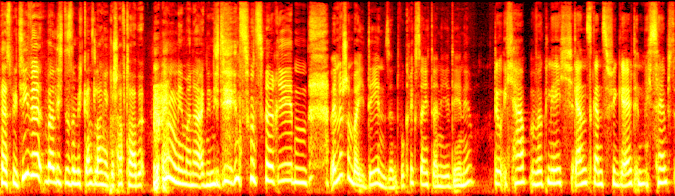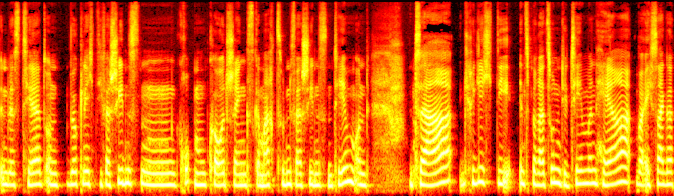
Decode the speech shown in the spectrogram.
Perspektive, weil ich das nämlich ganz lange geschafft habe, mir meine eigenen Ideen zu zerreden. Wenn wir schon bei Ideen sind, wo kriegst du eigentlich deine Ideen her? Du, ich habe wirklich ganz, ganz viel Geld in mich selbst investiert und wirklich die verschiedensten Gruppencoachings gemacht zu den verschiedensten Themen. Und da kriege ich die Inspiration und die Themen her, weil ich sage,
